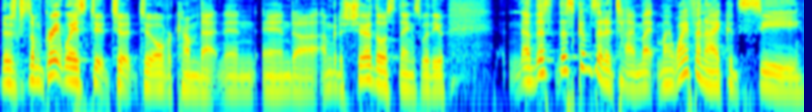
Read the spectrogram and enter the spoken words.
there's some great ways to to, to overcome that and and uh, i'm going to share those things with you. Now this this comes at a time my, my wife and i could see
